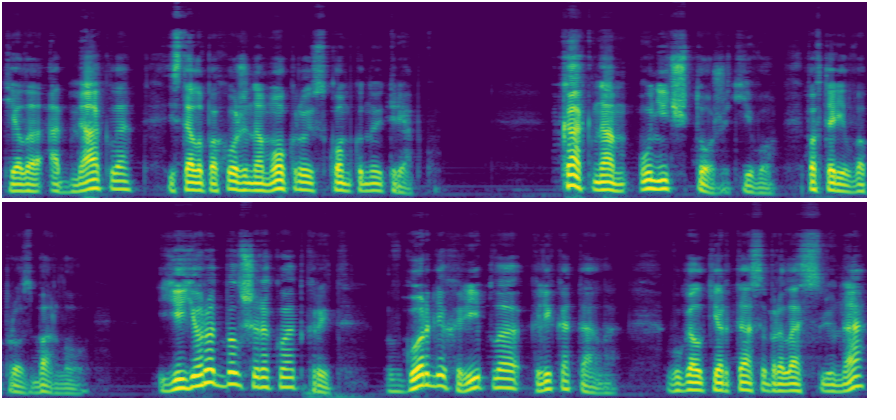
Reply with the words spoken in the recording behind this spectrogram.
тело обмякло и стало похоже на мокрую скомканную тряпку. «Как нам уничтожить его?» — повторил вопрос Барлоу. Ее рот был широко открыт. В горле хрипло кликотало. В уголке рта собралась слюна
